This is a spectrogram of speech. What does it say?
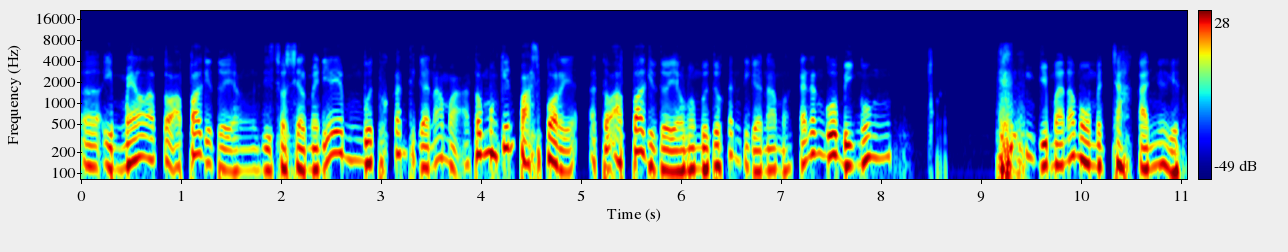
uh, email atau apa gitu yang di sosial media yang membutuhkan tiga nama atau mungkin paspor ya atau apa gitu yang membutuhkan tiga nama. Kadang gue bingung gimana mau memecahkannya gitu.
